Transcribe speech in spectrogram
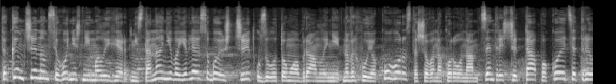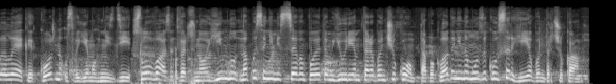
Таким чином, сьогоднішній малий герб міста Наніва являє собою щит у золотому обрамленні, наверху якого розташована корона. В центрі щита покоїться три лелеки, кожна у своєму гнізді. Слова затвердженого гімну написані місцевим поетом Юрієм Тарабанчуком та покладені на музику Сергія Бондарчука. –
